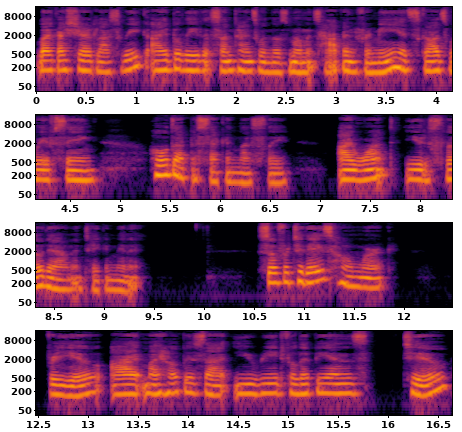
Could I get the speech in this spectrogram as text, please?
Like I shared last week, I believe that sometimes when those moments happen for me, it's God's way of saying, hold up a second, Leslie. I want you to slow down and take a minute. So for today's homework for you, I, my hope is that you read Philippians 2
